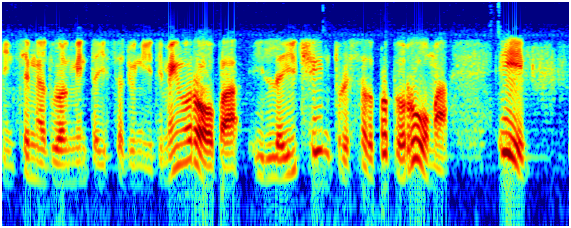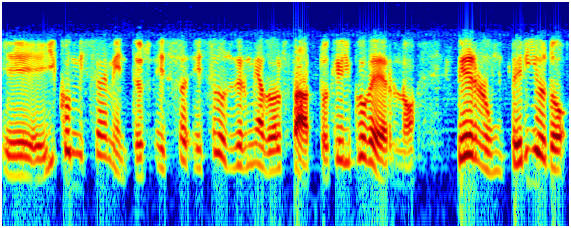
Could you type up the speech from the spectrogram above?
insieme naturalmente agli Stati Uniti, ma in Europa il, il centro è stato proprio Roma e eh, il commissariamento è, è stato determinato dal fatto che il governo per un periodo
